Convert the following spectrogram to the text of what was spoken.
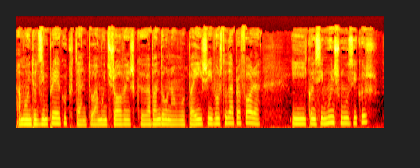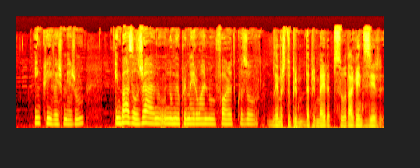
Há muito desemprego, portanto, há muitos jovens que abandonam o país e vão estudar para fora. E conheci muitos músicos, incríveis mesmo, em Basel já, no, no meu primeiro ano fora do Kosovo. Lembras-te da primeira pessoa, de alguém dizer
